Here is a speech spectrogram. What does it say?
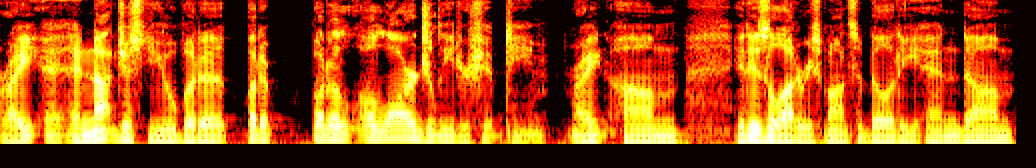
right, A- and not just you, but a but a but a, a large leadership team, right? Um, it is a lot of responsibility, and um,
